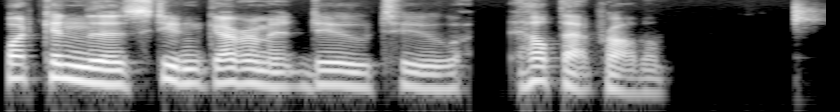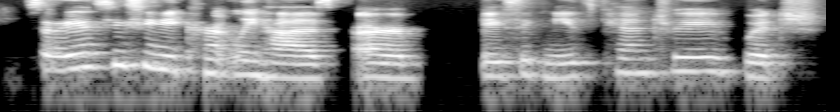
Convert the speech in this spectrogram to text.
what can the student government do to help that problem? So ASUCD currently has our basic needs pantry, which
